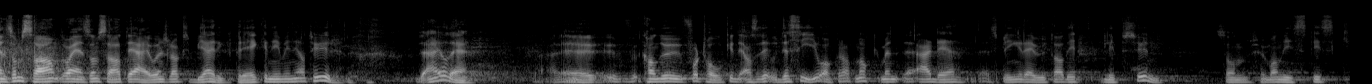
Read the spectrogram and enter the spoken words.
en som sa, det var en som sa at det er jo en slags bjergpreken i miniatyr. Det er jo det. Eh, Kan du fortolke det? Altså det, det sier jo akkurat nok, men er det, springer det ut av ditt livssyn? Sånn humanistisk?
